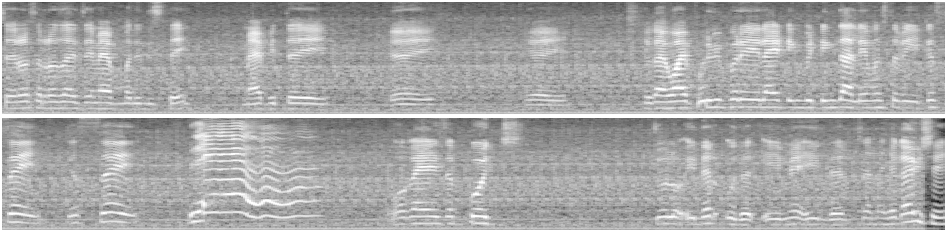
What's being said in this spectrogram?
सरळ सरळ जायचंय मॅपमध्ये दिसतंय. मॅप इथं ये, हे काय वायफर बिफर आहे लाइटिंग बिटिंग झाले मस्त पैकी कस आहे कस आहे? हो गए सब कुछ. चलो इधर उधर. ए में इधर. चला हे काय विषय?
